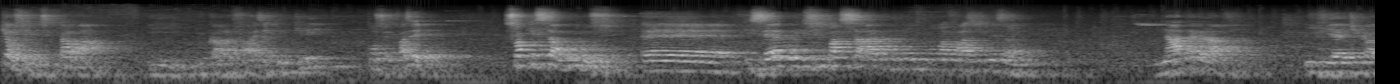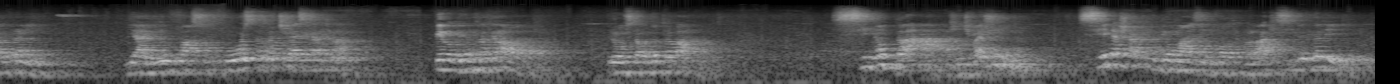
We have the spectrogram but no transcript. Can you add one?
Que é o serviço que está lá e, e, o cara faz aquilo que ele consegue fazer. Só que esses alunos é, fizeram isso e passaram uma fase de lesão. Nada grave. E vieram casa para mim. E aí eu faço força para tirar esse cara de lá. Pelo menos naquela hora. Para mostrar o meu trabalho. Se não dá, a gente vai junto. Se ele achar que não deu mais, ele volta para lá, que siga a vida dele.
